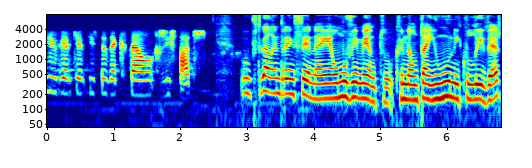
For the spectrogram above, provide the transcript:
de ver que artistas é que estão registados. O Portugal Entra em Cena é um movimento que não tem um único líder,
